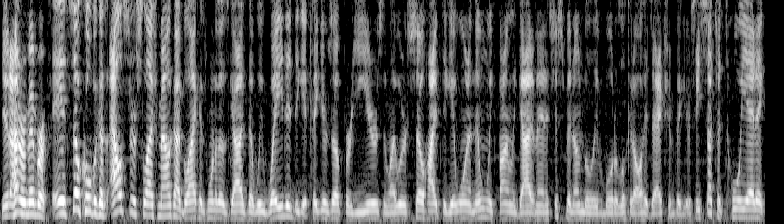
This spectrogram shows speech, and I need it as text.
Dude, I remember, it's so cool because Aleister slash Malakai Black is one of those guys that we waited to get figures of for years. And, like, we were so hyped to get one. And then when we finally got it, man, it's just been unbelievable to look at all his action figures. He's such a toyetic,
